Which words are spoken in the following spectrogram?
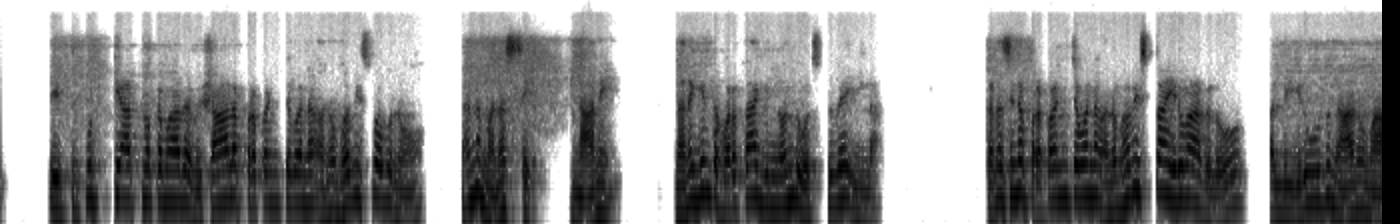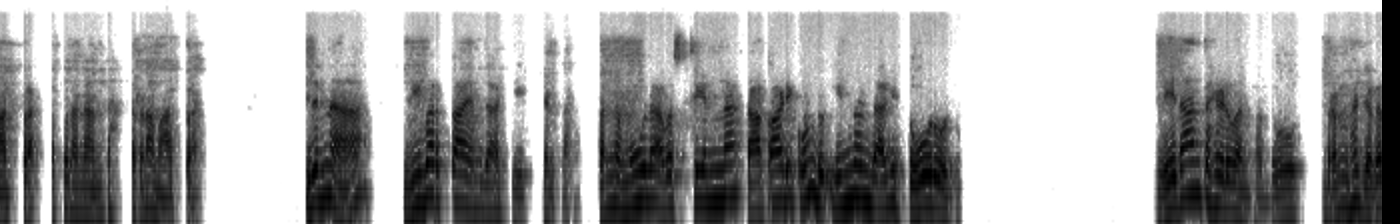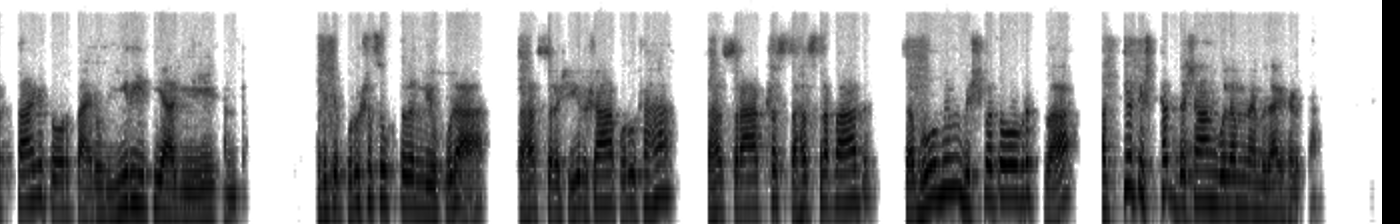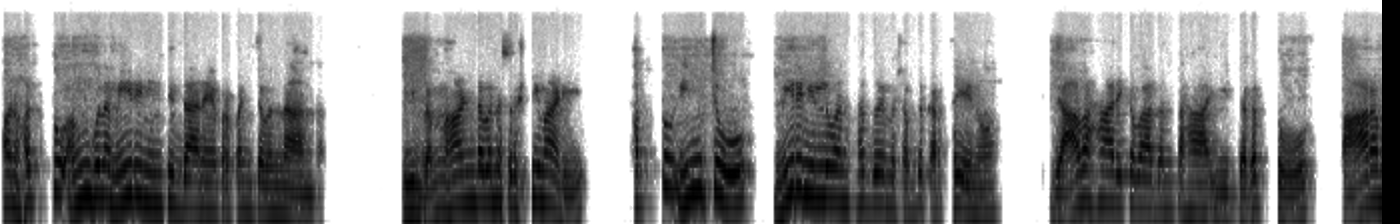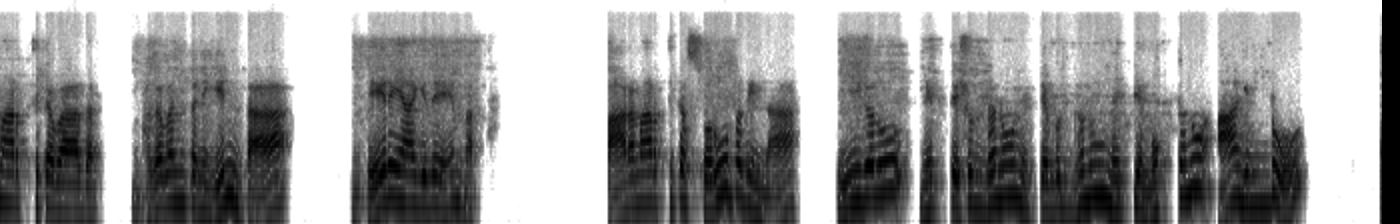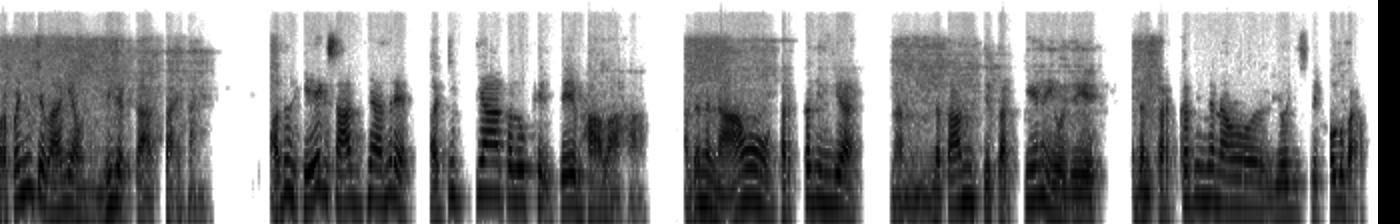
ಈ ತ್ರಿಪುಟ್ಯಾತ್ಮಕವಾದ ವಿಶಾಲ ಪ್ರಪಂಚವನ್ನ ಅನುಭವಿಸುವವನು ನನ್ನ ಮನಸ್ಸೇ, ನಾನೇ. ನನಗಿಂತ ಹೊರತಾಗಿ ಇನ್ನೊಂದು ವಸ್ತುವೇ ಇಲ್ಲ. ಕನಸಿನ ಪ್ರಪಂಚವನ್ನ ಅನುಭವಿಸ್ತಾ ಇರುವಾಗಲೂ ಅಲ್ಲಿ ಇರುವುದು ನಾನು ಮಾತ್ರ, ಅಥವಾ ನನ್ನ ಅಂತಃಕರಣ ಮಾತ್ರ. ಇದನ್ನ ವಿವರ್ತ ಎಂಬುದಾಗಿ ಹೇಳ್ತಾರೆ. ತನ್ನ ಮೂಲ ಅವಸ್ಥೆಯನ್ನ ಕಾಪಾಡಿಕೊಂಡು ಇನ್ನೊಂದಾಗಿ ತೋರೋದು. ವೇದಾಂತ ಹೇಳುವಂಥದ್ದು, ಬ್ರಹ್ಮ ಜಗತ್ತಾಗಿ ತೋರ್ತಾ ಇರೋದು ಈ ರೀತಿಯಾಗಿ ಅಂತ. ಅದಕ್ಕೆ ಪುರುಷ ಸೂಕ್ತದಲ್ಲಿಯೂ ಕೂಡ ಸಹಸ್ರ ಶೀರ್ಷ ಪುರುಷ ಸಹಸ್ರಾಕ್ಷ ಸಹಸ್ರಪಾದ್ ಸಭೂಮಿಂ ವಿಶ್ವತೋ ವೃತ್ವ ಅತ್ಯುತಿಷ್ಠ ದಶಾಂಗುಲಂ ಎಂಬುದಾಗಿ ಹೇಳ್ತಾನೆ. ಅವನು ಹತ್ತು ಅಂಗುಲ ಮೀರಿ ನಿಂತಿದ್ದಾನೆ ಪ್ರಪಂಚವನ್ನ ಅಂತ. ಈ ಬ್ರಹ್ಮಾಂಡವನ್ನು ಸೃಷ್ಟಿ ಮಾಡಿ ಹತ್ತು ಇಂಚು ಮೀರಿ ನಿಲ್ಲುವಂಥದ್ದು ಎಂಬ ಶಬ್ದಕ್ಕೆ ಅರ್ಥ ಏನು? ವ್ಯಾವಹಾರಿಕವಾದಂತಹ ಈ ಜಗತ್ತು ಪಾರಮಾರ್ಥಿಕವಾದ ಭಗವಂತನಿಗಿಂತ ಬೇರೆಯಾಗಿದೆ ಎಂಬ ಪಾರಮಾರ್ಥಿಕ ಸ್ವರೂಪದಿಂದ ಈಗಲೂ ನಿತ್ಯ ಶುದ್ಧನೂ, ನಿತ್ಯ ಬುದ್ಧನು, ನಿತ್ಯ ಮುಕ್ತನೂ ಆಗಿದ್ದು ಪ್ರಪಂಚವಾಗಿ ಅವನು ಅಭಿವ್ಯಕ್ತ ಆಗ್ತಾ ಇದ್ದಾನೆ. ಅದು ಹೇಗೆ ಸಾಧ್ಯ ಅಂದ್ರೆ ಅಚಿತ್ಯಾಕಲು ತೇ ಭಾವ ಅದನ್ನು ನಾವು ತರ್ಕದಿಂದ ನತಾಂತಿ ತರ್ಕೇನ ಯೋಜೆಯೇ, ಅದನ್ನು ತರ್ಕದಿಂದ ನಾವು ಯೋಜಿಸ್ಲಿಕ್ಕೆ ಹೋಗಬಾರದು.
